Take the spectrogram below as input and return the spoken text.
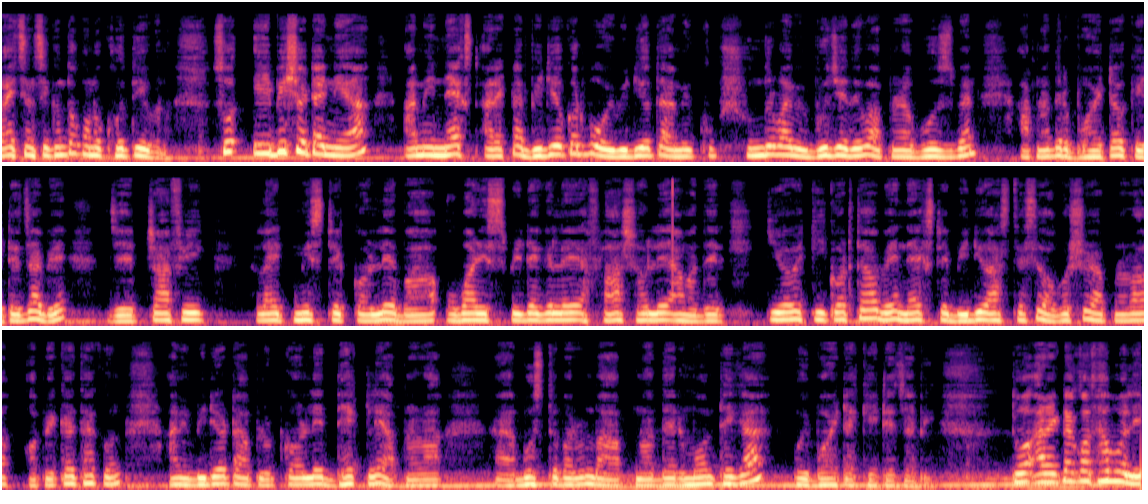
লাইসেন্সে কিন্তু কোনো ক্ষতি হবে না। সো এই বিষয়টা নিয়ে আমি নেক্সট আরেকটা ভিডিও করব। ওই ভিডিওতে আমি খুব সুন্দরভাবে বুঝিয়ে দেবো, আপনারা বুঝবেন। আপনাদের ভয়টাও কেটে যাবে যে ট্রাফিক লাইট মিস্টেক করলে বা ওভার স্পিডে গেলে ফ্লাশ হলে আমাদের কীভাবে কী করতে হবে? নেক্সট ভিডিও আসতেছে, অবশ্যই আপনারা অপেক্ষায় থাকুন। আমি ভিডিওটা আপলোড করলে দেখলে আপনারা বুঝতে পারবেন বা আপনাদের মন থেকে ওই ভয়টা কেটে যাবে। তো আরেকটা কথা বলি,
